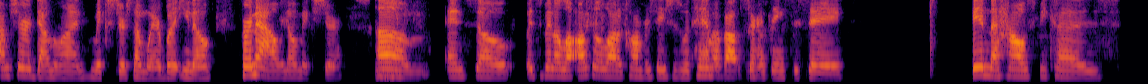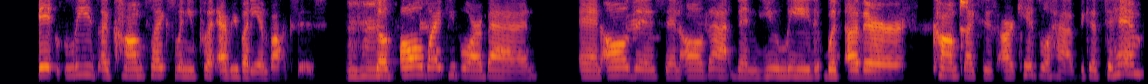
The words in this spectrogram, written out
I'm sure down the line mixture somewhere, but you know, for now, no mixture. Mm-hmm. Um, and so it's been a lot, also a lot of conversations with him about certain things to say in the house because it leads a complex when you put everybody in boxes. Mm-hmm. So if all white people are bad and all this and all that, then you lead with other complexes our kids will have because to him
